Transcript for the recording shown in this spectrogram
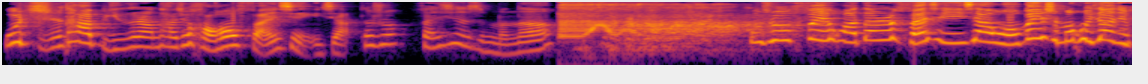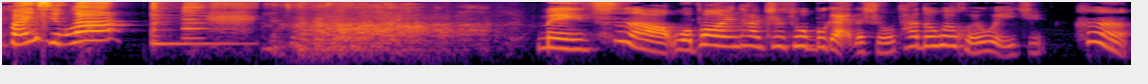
我指着他鼻子，让他去好好反省一下。他说：“反省什么呢？”我说：“废话，当然反省一下，我为什么会叫你反省啦？”每次啊，我抱怨他知错不改的时候，他都会回我一句：“哼，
